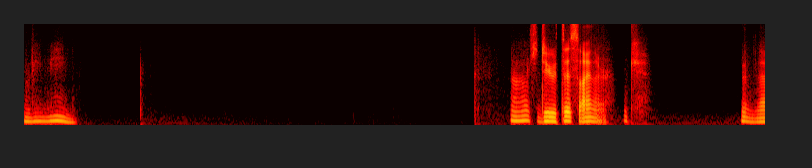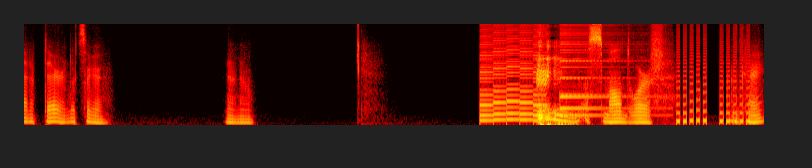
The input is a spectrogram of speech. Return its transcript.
What do you mean? I don't know what to do with this either. Okay. That up there looks like a... I don't know. a small dwarf. Okay.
